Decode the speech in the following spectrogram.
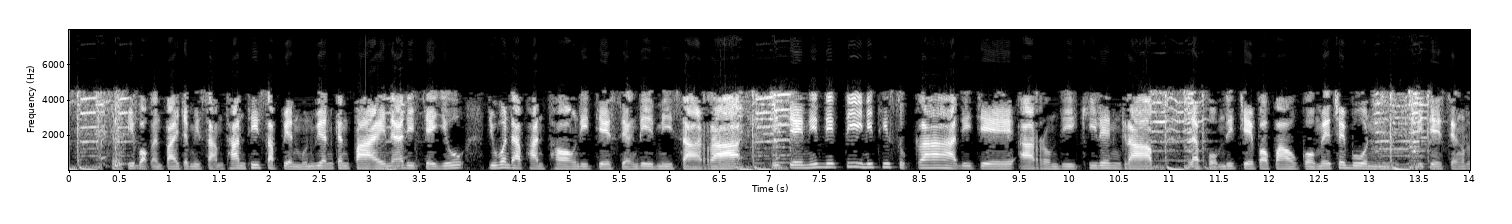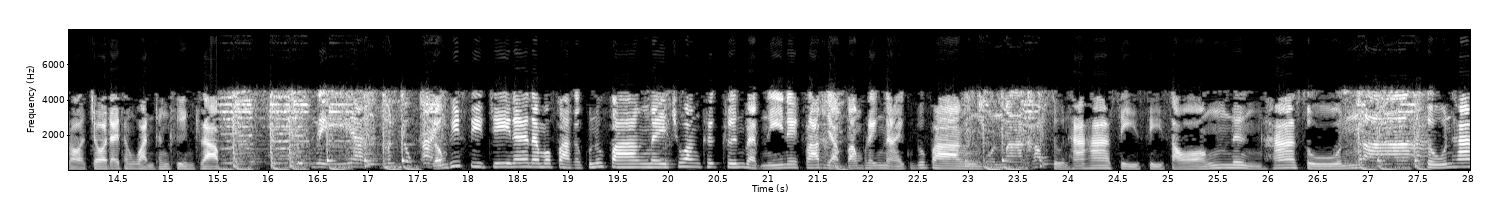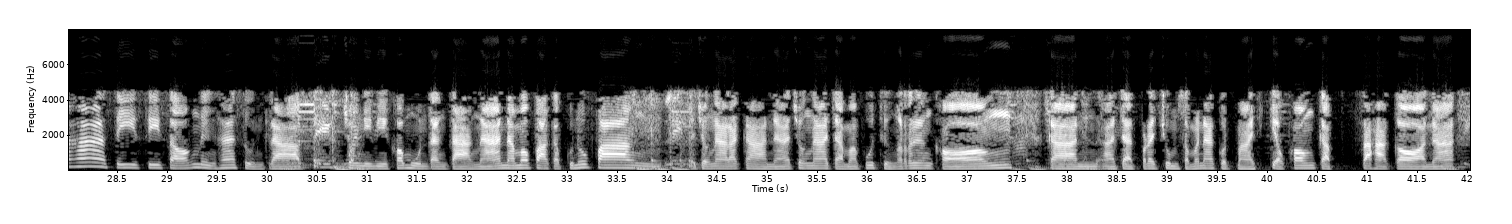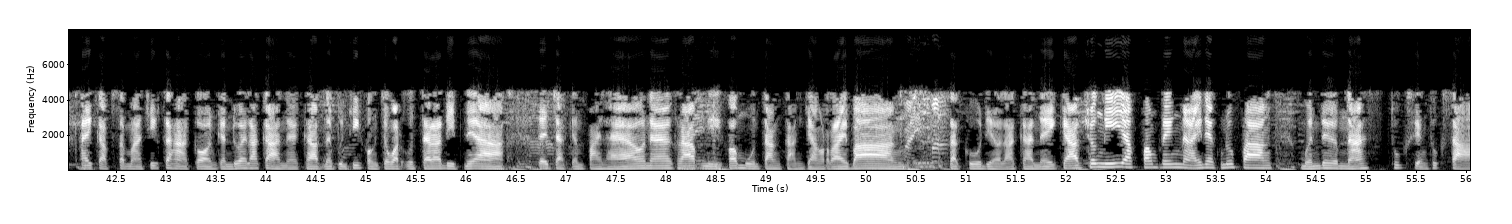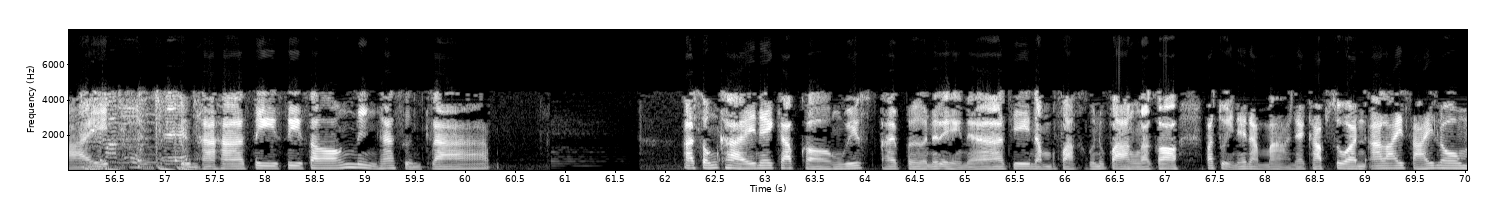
อย่างที่บอกกันไปจะมี 3 ท่านที่สับเปลี่ยนหมุนเวียนกันไปนะดีเจยุ ยุวันดาพันทองดีเจเสียงดีมีสาระดีเจนิดนิตตี้นิติสุกล้าดีเจอารมณ์ดีขี้เล่นครับ และผมดีเจเปาเปาโกเมชยบุญดีเจเสียงหล่อจ้อได้ทั้งวันทั้งคืนครับ นี้มันยุคไอหลวงพี่ซีจีนะนำมาฝากกับคุณผู้ฟังในช่วงคลึกคลื้นแบบนี้นะครับ อยากฟังเพลงไหนคุณผู้ฟังชวนมาเข้า0 5 5 4 4 2 1 5 0ตา0 5 5 4 4 2 1 5 0 ครับ ช่วงนี้มีข้อมูลต่างๆ นะนำมาฝากกับคุณผู้ฟังในช่วงหน้าละกันนะ ช่วงหน้าจะมาพูดถึงเรื่องของการจัดประชุมสัมมนากฎหมายที่เกี่ยวข้องกับ สหกรณ์นะ ให้กับสมาชิกสหกรณ์กันด้วยละกันนะครับ ในพื้นที่ของจังหวัดอุตรดิตถ์เนี่ยได้จัดกันไปแล้วนะครับ มีข้อมูลต่างๆ อย่างไรบ้าง สักครู่เดียวละกันนะครับ ช่วงนี้อยากฟังเพลงไหนเนี่ยคุณผู้ฟังเหมือนเดิมนะ ทุกเสียงทุกสาย 0 5 5 4 4 2 1 5 0 ครับ อาสงไขยนะครับของวิสไฮเปอร์นั่นเองนะที่นำมาฝากคุณผู้ฟัง แล้วก็ป้าตุ๋ยแนะนำมานะครับ ส่วนอะไรสายลม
